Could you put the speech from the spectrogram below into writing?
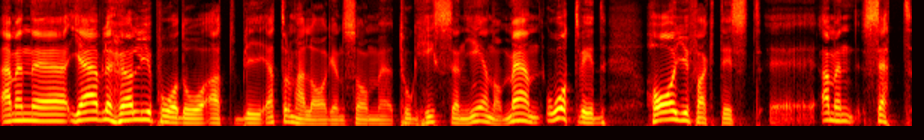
Äh, men, eh, Gävle höll ju på då att bli ett av de här lagen som eh, tog hissen genom, men Åtvid har ju faktiskt eh, men, sett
